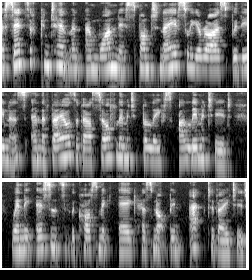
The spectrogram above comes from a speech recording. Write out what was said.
A sense of contentment and oneness spontaneously arise within us and the veils of our self-limited beliefs are limited when the essence of the cosmic egg has not been activated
